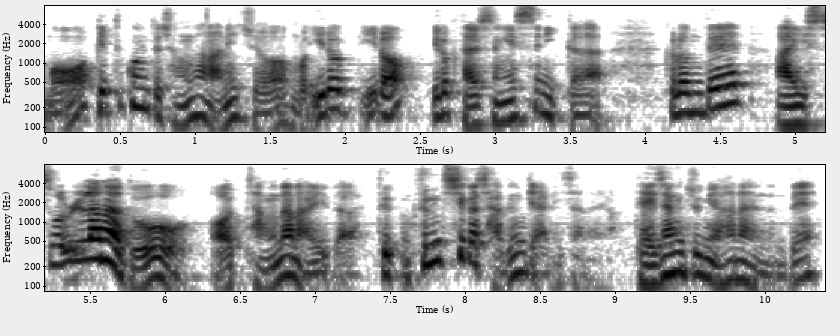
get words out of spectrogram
뭐 비트코인도 장난 아니죠. 뭐 1억 1억 1억 달성했으니까. 그런데 아이 솔라나도 어, 장난 아니다. 등, 치가 작은 게 아니잖아요. 대장 중에 하나였는데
